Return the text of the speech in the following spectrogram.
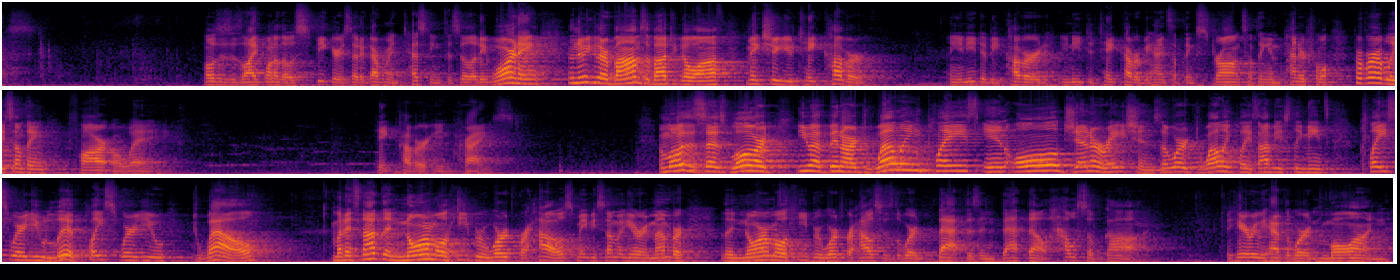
Moses is like one of those speakers at a government testing facility. Warning, the nuclear bomb's about to go off. Make sure you take cover and you need to be covered, you need to take cover behind something strong, something impenetrable, preferably something far away. Take cover in Christ. And Moses says, Lord, you have been our dwelling place in all generations. The word dwelling place obviously means place where you live, place where you dwell. But it's not the normal Hebrew word for house. Maybe some of you remember the normal Hebrew word for house is the word Beth, as in Bethel, house of God. But here we have the word Moan,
